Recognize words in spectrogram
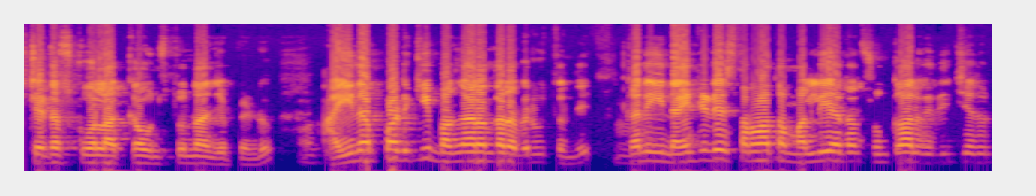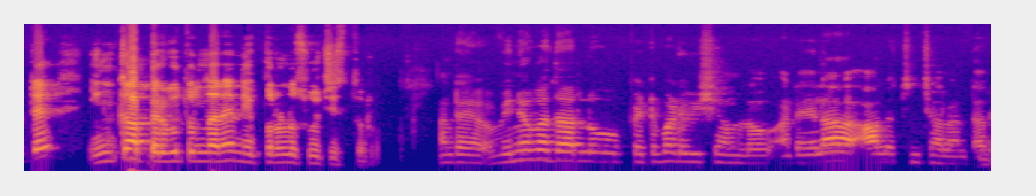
స్టేటస్ కో లక్క ఉంచుతున్నా అని చెప్పిండు. అయినప్పటికీ బంగారం ధర పెరుగుతుంది. కానీ ఈ నైన్టీ డేస్ తర్వాత మళ్ళీ అతను సుంకాలు విధించేది ఉంటే ఇంకా పెరుగుతుందనే నిపుణులు సూచిస్తున్నారు అంటే వినియోగదారులు పెట్టుబడి విషయంలో అంటే ఎలా ఆలోచించాలంటారు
